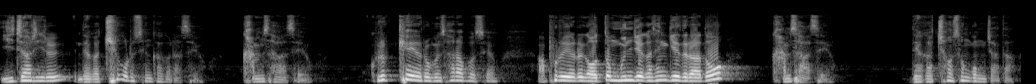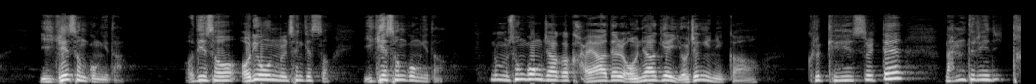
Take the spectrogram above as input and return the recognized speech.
이 자리를 내가 최고로 생각을 하세요. 감사하세요. 그렇게 여러분 살아보세요. 앞으로 여러분 어떤 문제가 생기더라도 감사하세요. 내가 처성공자다. 이게 성공이다. 어디서 어려움을 생겼어. 이게 성공이다. 그러면 성공자가 가야 될 언약의 여정이니까 그렇게 했을 때 남들이 다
